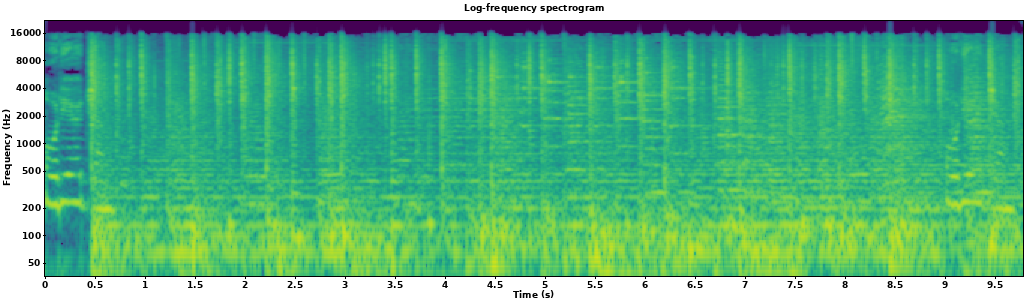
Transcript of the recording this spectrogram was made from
Audio Jungle. Audio Jungle.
